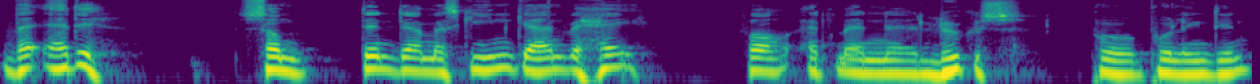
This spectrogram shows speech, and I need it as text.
hvad er det, som den der maskine gerne vil have, for at man øh, lykkes på, på LinkedIn?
